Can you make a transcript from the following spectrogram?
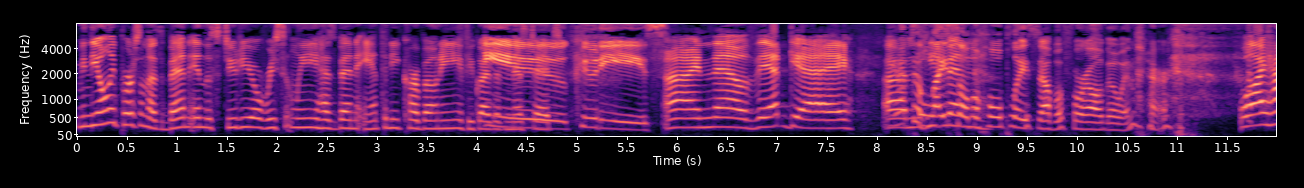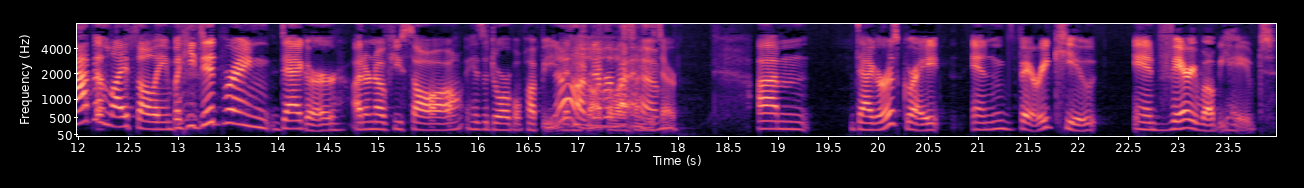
mean, the only person that's been in the studio recently has been Anthony Carboni, if you guys have missed it. Cooties. I know that guy. You have Um, to he's Lysol been- the whole place now before I'll go in there. Well, I have been Lysoling, but he did bring Dagger. I don't know if you saw his adorable puppy. No, that he I've never the last met time he was him. Um, Dagger is great and very cute and very well behaved.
